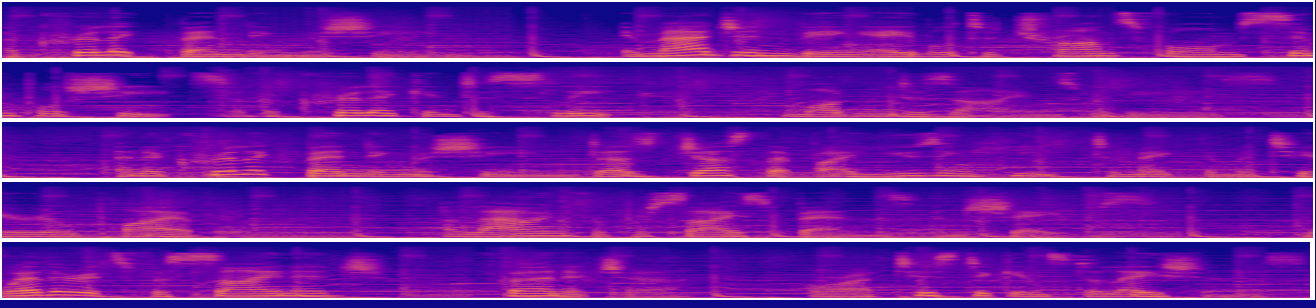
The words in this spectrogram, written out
Acrylic Bending Machine. Imagine being able to transform simple sheets of acrylic into sleek, modern designs with ease. An acrylic bending machine does just that by using heat to make the material pliable, allowing for precise bends and shapes. Whether it's for signage, furniture, or artistic installations,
